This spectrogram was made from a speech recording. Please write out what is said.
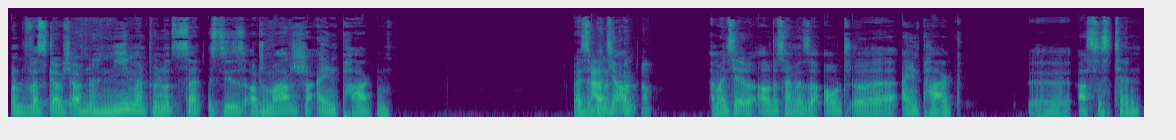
und was glaube ich auch noch niemand benutzt hat, ist dieses automatische Einparken. Weißt du, Ah, das manche, Au kommt noch. manche Autos haben ja so Auto, äh, Einpark-Assistenten.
